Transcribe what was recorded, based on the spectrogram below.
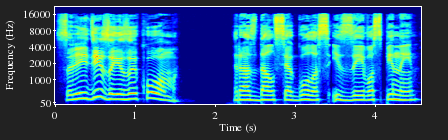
«Следи за языком!» — раздался голос из-за его спины.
